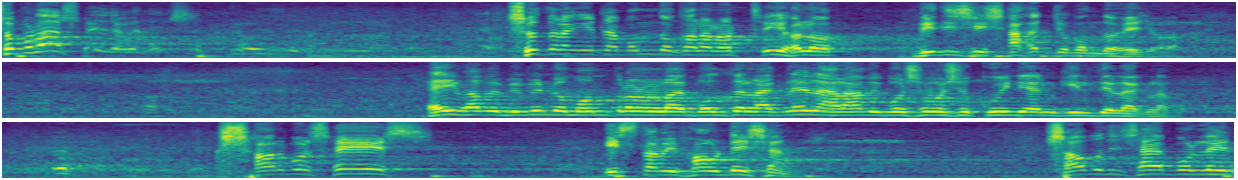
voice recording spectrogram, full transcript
সর্বনাশ হয়ে যাবে দেশ। সুতরাং এটা বন্ধ করার অর্থই হলো বিদেশি সাহায্য বন্ধ হয়ে যাওয়া। এইভাবে বিভিন্ন মন্ত্রণালয় বলতে লাগলেন আর আমি বসে বসে কুইনিয়ান গিলতে লাগলাম। সর্বশেষ ইসলামী ফাউন্ডেশন। সভাপতি সাহেব বললেন,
